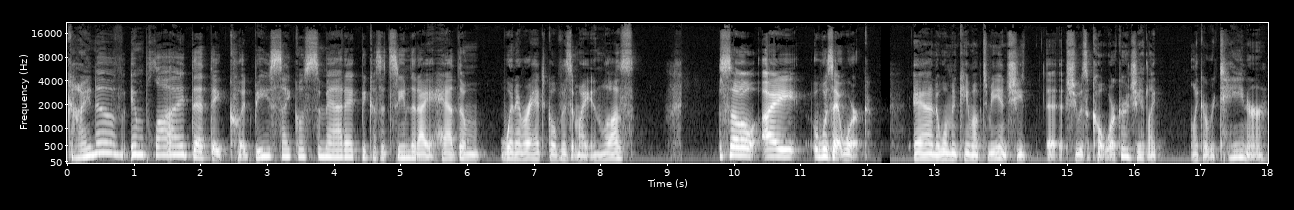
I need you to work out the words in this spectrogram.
kind of implied that they could be psychosomatic because it seemed that I had them whenever I had to go visit my in laws. So I was at work, and a woman came up to me, and she uh, she was a coworker, and she had like like a retainer,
